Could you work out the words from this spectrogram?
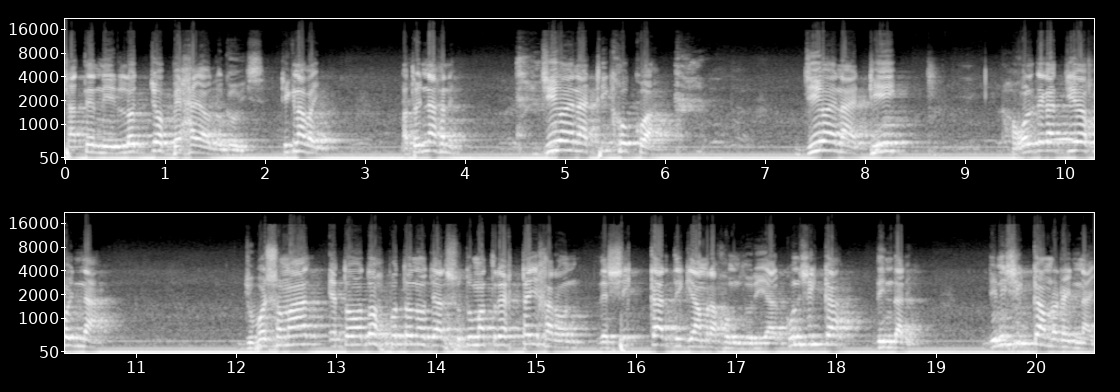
সাথে নির্লজ্জ বেহায়াও লগে হয়েছে ঠিক না ভাই? মাতই না খানে জি হয় না ঠিক হোক কোয়া? জি হয় না ঠিক? সকল জায়গাত জি হয় না যুব সমাজ এত অধঃপতন যার শুধুমাত্র একটাই কারণ যে শিক্ষার দিকে আমরা কমজোরি। আর কোন শিক্ষা? দিনদারি। দিনই শিক্ষা আমরা টাইম নাই।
